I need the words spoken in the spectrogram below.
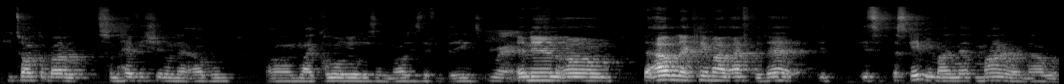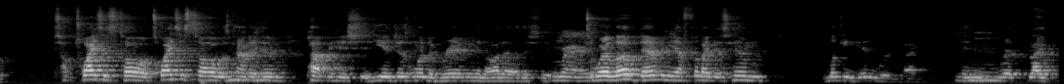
he talked about some heavy shit on that album, um, like colonialism and all these different things. right. And then um, the album that came out after that, it, it's escaping my mind right now. With t- twice as tall, twice as tall was kind of Mhm. him popping his shit. He had just won the Grammy and all that other shit. right. To where Love Damini, I feel like it's him looking inward, like in Mhm. re- like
